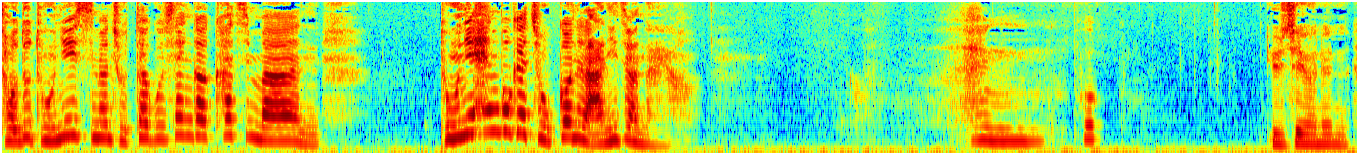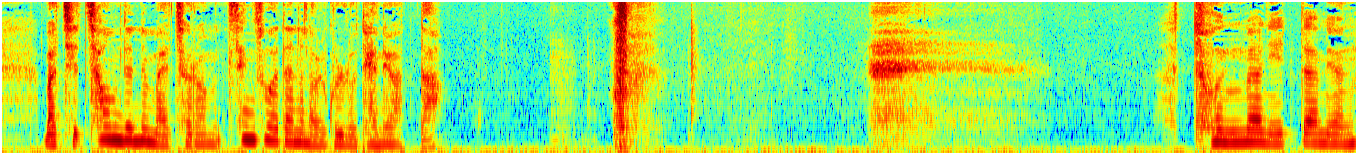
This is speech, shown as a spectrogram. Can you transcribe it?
저도 돈이 있으면 좋다고 생각하지만 돈이 행복의 조건은 아니잖아요. 행복? 유재현은 마치 처음 듣는 말처럼 생소하다는 얼굴로 대뇌었다. 돈만 있다면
